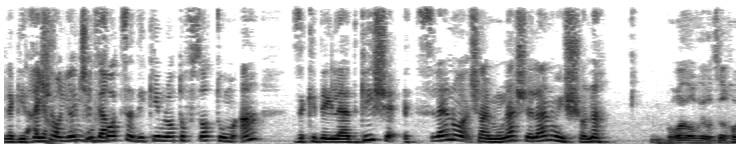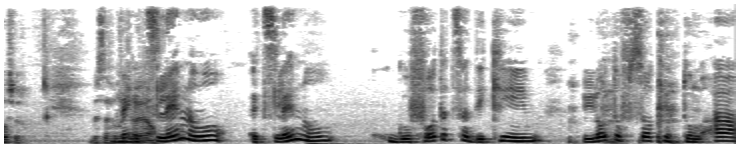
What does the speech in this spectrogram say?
נגיד, זה יכול שאומרים להיות שגם- גופות צדיקים לא תופסות טומאה, זה כדי להדגיש שאצלנו, שהאמונה שלנו היא שונה. בורא אור ויוצר חושך. ואצלנו, אצלנו, גופות הצדיקים לא תופסות טומאה.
